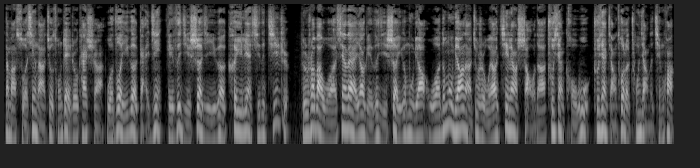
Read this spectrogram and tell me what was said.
那么索性呢，就从这周开始，我做一个改进，给自己设计一个刻意练习的机制。比如说吧，我现在要给自己设一个目标，我的目标呢，就是我要尽量少的出现口误、出现讲错了重讲的情况。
